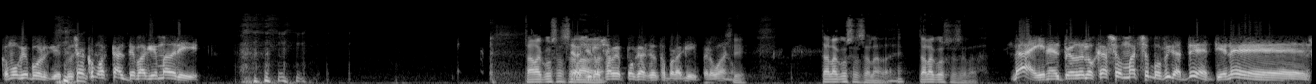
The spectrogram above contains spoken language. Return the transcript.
¿Cómo que por qué? ¿Tú sabes cómo está el tema aquí en Madrid? Está la cosa O sea, salada. si lo sabes porque has estado por aquí, pero bueno. Sí. Está la cosa salada, ¿eh? Está la cosa salada. Nah, y en el peor de los casos, macho, pues fíjate, tienes,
